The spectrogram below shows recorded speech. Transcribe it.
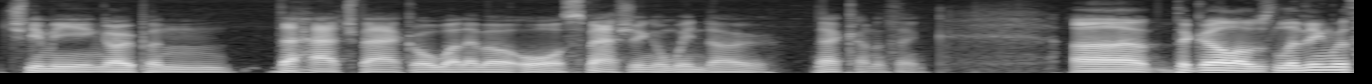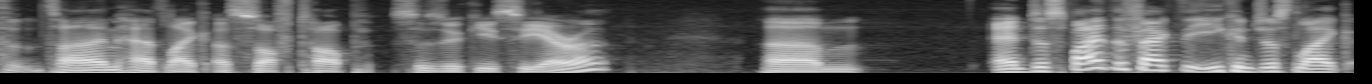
jimmying open the hatchback or whatever, or smashing a window, that kind of thing. Uh, the girl I was living with at the time had like a soft top Suzuki Sierra. Um, and despite the fact that you can just like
